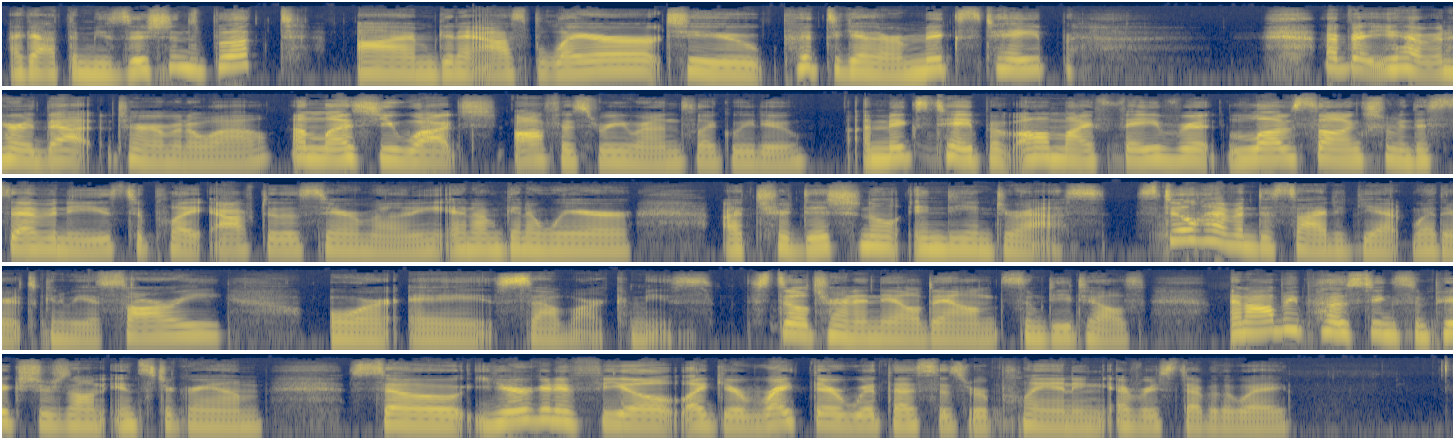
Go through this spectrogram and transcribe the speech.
I got the musicians booked. I'm going to ask Blair to put together a mixtape. I bet you haven't heard that term in a while, unless you watch Office reruns like we do a mixtape of all my favorite love songs from the 70s to play after the ceremony, and I'm to wear a traditional Indian dress. Still haven't decided yet whether it's to be a sari or a salwar kameez. Still trying to nail down some details. And I'll be posting some pictures on Instagram, so you're going to feel like you're right there with us as we're planning every step of the way.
